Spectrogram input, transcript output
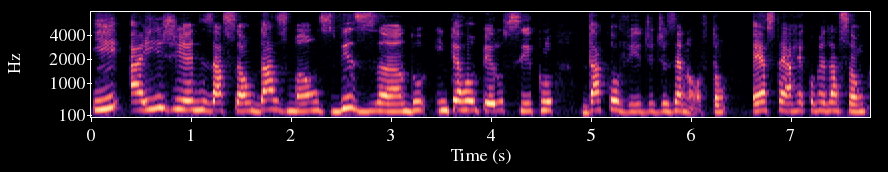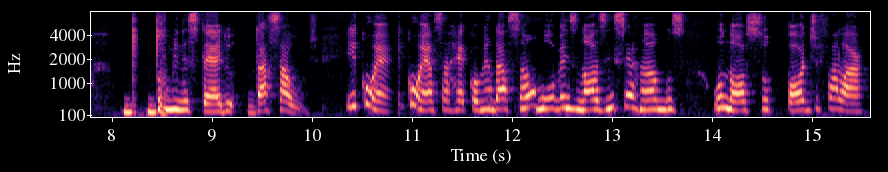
e a higienização das mãos, visando interromper o ciclo da Covid-19. Então, esta é a recomendação do Ministério da Saúde. E com, essa recomendação, Rubens, nós encerramos o nosso Pode Falar.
